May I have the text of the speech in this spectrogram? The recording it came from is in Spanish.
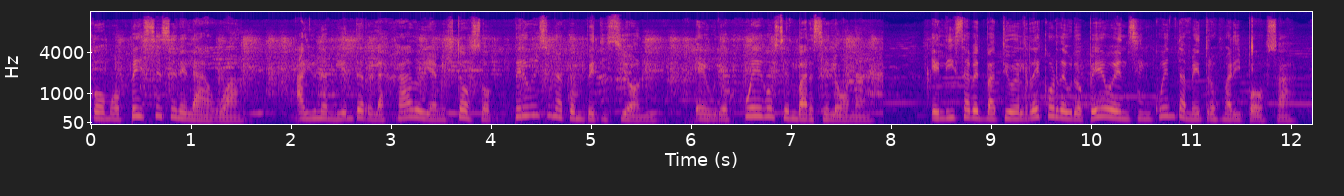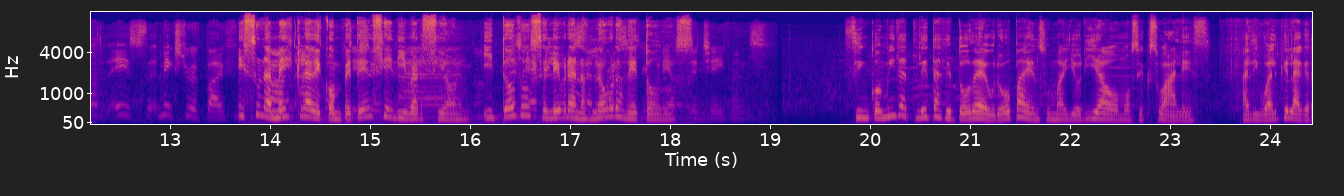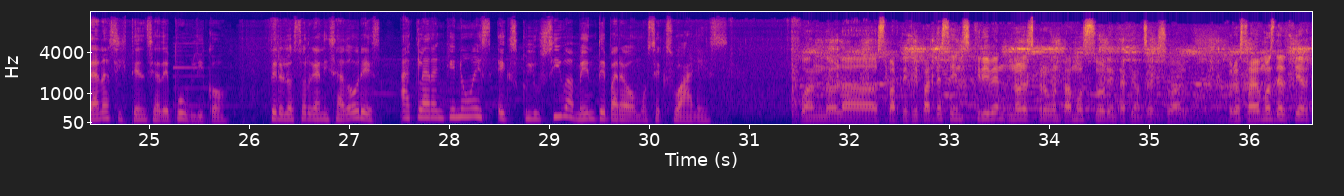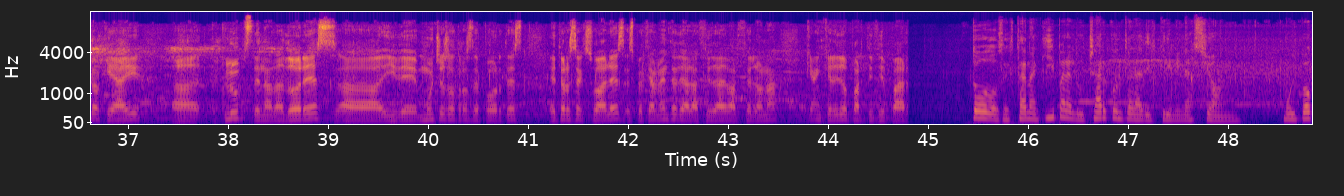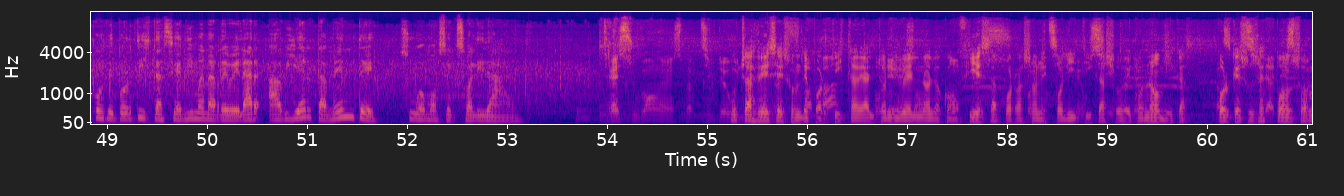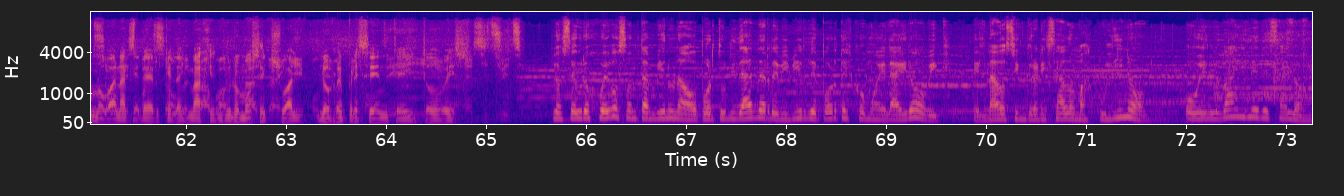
Como peces en el agua. Hay un ambiente relajado y amistoso, pero es una competición. Eurojuegos en Barcelona. Elizabeth batió el récord europeo en 50 metros mariposa. Es una mezcla de competencia y diversión, y todos celebran los logros de todos. 5.000 atletas de toda Europa, en su mayoría homosexuales, al igual que la gran asistencia de público. Pero los organizadores aclaran que no es exclusivamente para homosexuales. Cuando los participantes se inscriben no les preguntamos su orientación sexual, pero sabemos del cierto que hay uh, clubes de nadadores uh, y de muchos otros deportes heterosexuales, especialmente de la ciudad de Barcelona, que han querido participar. Todos están aquí para luchar contra la discriminación. Muy pocos deportistas se animan a revelar abiertamente su homosexualidad. Muchas veces un deportista de alto nivel no lo confiesa por razones políticas o económicas, porque sus sponsors no van a querer que la imagen de un homosexual los represente y todo eso. Los Eurojuegos son también una oportunidad de revivir deportes como el aeróbic, el nado sincronizado masculino o el baile de salón.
